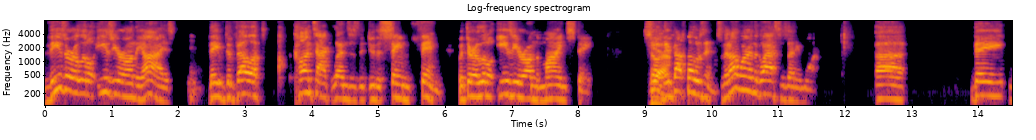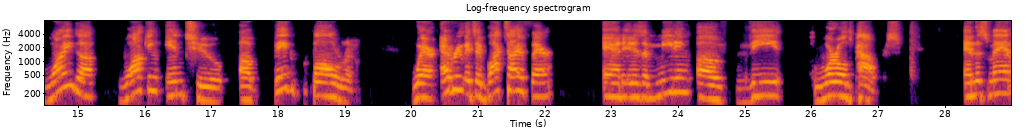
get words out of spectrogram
these are a little easier on the eyes. They've developed contact lenses that do the same thing, but they're a little easier on the mind state. So Yeah. they've got those in. So they're not wearing the glasses anymore. Uh, they wind up walking into a big ballroom where every it's a black tie affair and it is a meeting of the world powers and this man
